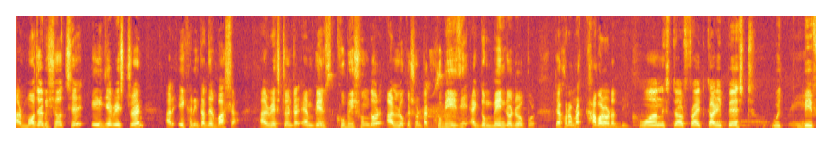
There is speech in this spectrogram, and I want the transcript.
আর মজার বিষয় হচ্ছে, এই যে রেস্টুরেন্ট আর এখানেই তাদের বাসা। আর রেস্টুরেন্টের অ্যাম্বিয়েন্স খুবই সুন্দর আর লোকেশনটা খুবই ইজি একদম মেইন রোডের ওপর তো এখন আমরা খাবার অর্ডার দিই। One star fried curry paste with beef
